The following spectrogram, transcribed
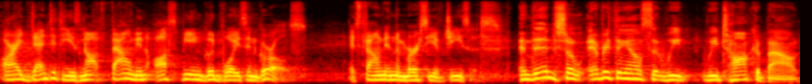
our identity is not found in us being good boys and girls. It's found in the mercy of Jesus. And then, so everything else that we we talk about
